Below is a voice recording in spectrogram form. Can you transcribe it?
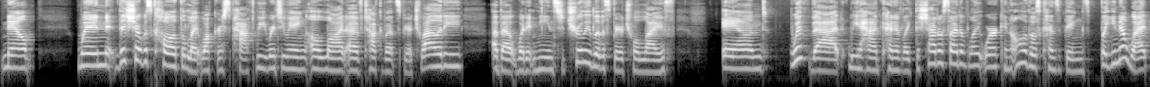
Now, when this show was called The Lightwalker's Path, we were doing a lot of talk about spirituality, about what it means to truly live a spiritual life. And with that, we had kind of like the shadow side of light work and all of those kinds of things. But you know what?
